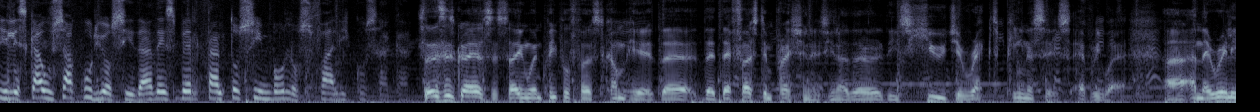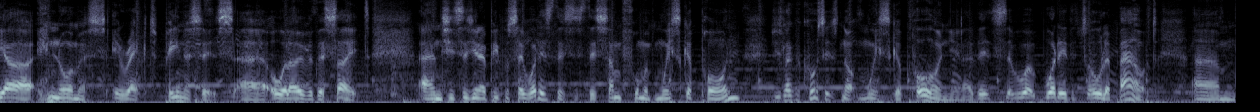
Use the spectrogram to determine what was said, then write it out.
y les causa curiosidad es ver tantos símbolos fálicos acá. So this is great. As saying, when people first come here, their, their, their, first impression is, you know, there are these huge erect penises everywhere, uh, and they really are enormous erect penises uh, all over the site. And she says, you know, people say, what is this? Is this some form of muisca porn? She's like, of course it's not muisca porn. You know, it's what, what it's all about. Um,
